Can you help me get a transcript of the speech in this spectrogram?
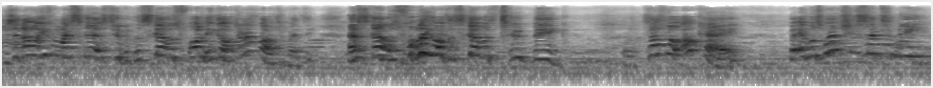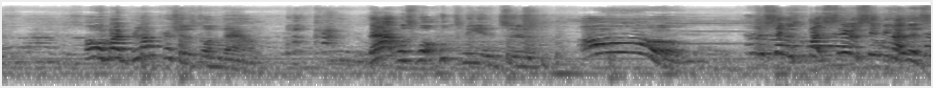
She said, oh, even my skirt's too big. The skirt was falling off. Do you remember Auntie Betty? Her skirt was falling off. The skirt was too big. So I thought, okay. But it was when she said to me, oh, my blood pressure's gone down. That was what hooked me into, oh, this thing is quite serious. See me like this.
